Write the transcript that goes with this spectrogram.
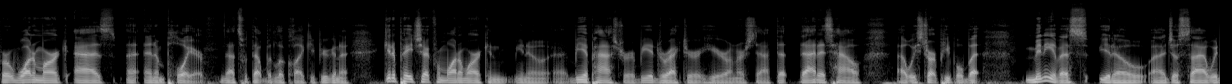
for Watermark as a, an employer. That's what that would look like if you're going to get a paycheck from Watermark and you know uh, be a pastor or be a director here on our staff. That that is how uh, we start people. But many of us, you know, uh, Josiah, we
